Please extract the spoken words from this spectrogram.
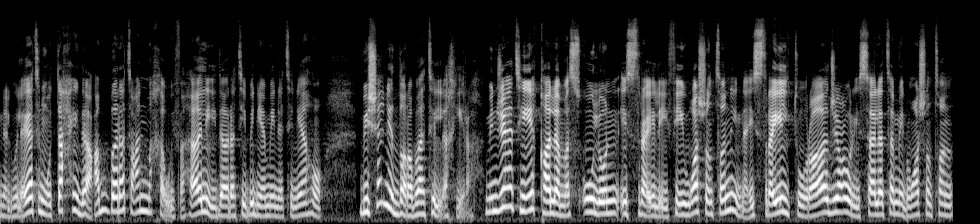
إن الولايات المتحدة عبرت عن مخاوفها لإدارة بنيامين نتنياهو بشأن الضربات الأخيرة. من جهته قال مسؤول إسرائيلي في واشنطن إن إسرائيل تراجع رسالة من واشنطن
